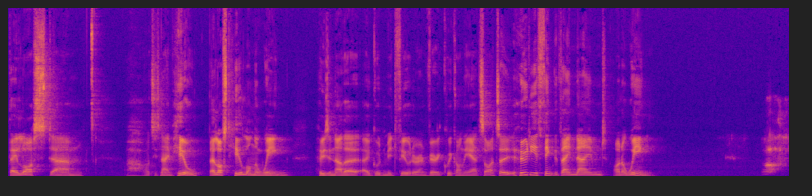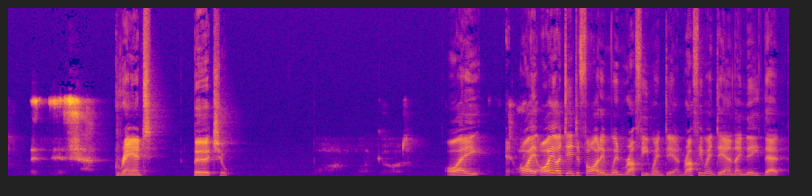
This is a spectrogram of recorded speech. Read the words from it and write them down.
They lost um, oh, what's his name? Hill. They lost Hill on the wing who's another a good midfielder and very quick on the outside. So who do you think that they named on a wing? Oh, it's. Grant Birchall Oh my god. I, I I identified him when Ruffy went down. Ruffy went down. They need that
